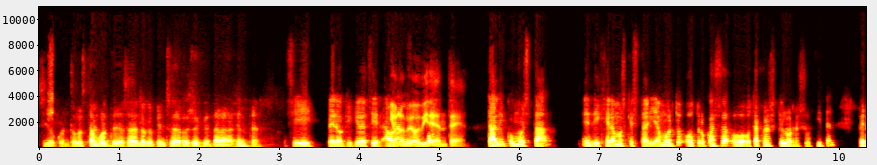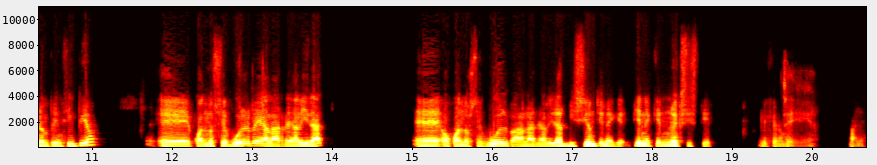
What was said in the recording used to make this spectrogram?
Si yo cuento que está muerto, ya sabes lo que pienso de resucitar a la gente. sí, pero ¿qué quiero decir? Yo Ahora lo veo mismo, evidente. tal y como está, eh, dijéramos que estaría muerto. Otro cosa, o- otra cosa es que lo resuciten, pero en principio, eh, cuando se vuelve a la realidad, eh, o cuando se vuelva a la realidad, visión tiene que, tiene que no existir. dijéramos. Sí. Vale,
